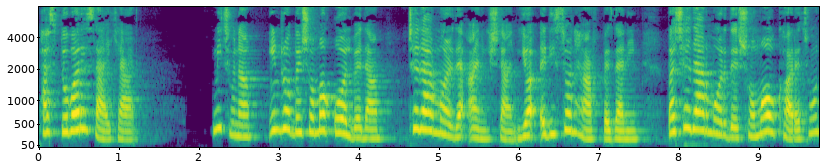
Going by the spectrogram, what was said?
پس دوباره سعی کرد. می‌تونم این رو به شما قول بدم چه در مورد انیشتن یا ادیسون حرف بزنیم و چه در مورد شما و کارتون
